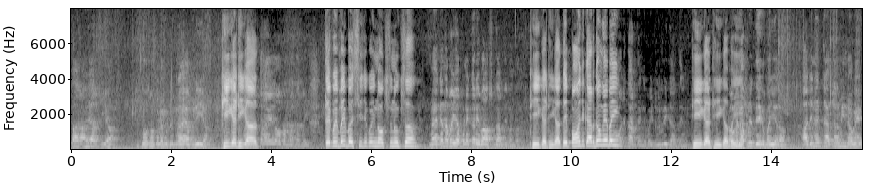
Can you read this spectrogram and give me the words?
17000 ਰੁਪਿਆ 200 ਕਿਲੋਮੀਟਰ ਕਿਰਾਇਆ ਫ੍ਰੀ ਆ। ਠੀਕ ਹੈ ਠੀਕ ਆ। ਕਿਰਾਏ ਦਾ ਆਫਰ ਕਰਦਾ ਬਾਈ। ਤੇ ਕੋਈ ਬਈ ਬੱਸੀ 'ਚ ਕੋਈ ਨੁਕਸ ਨੁਕਸ? ਆ ਮੈਂ ਕਹਿੰਦਾ ਬਾਈ ਆਪਣੇ ਘਰੇ ਵਾਪਸ ਕਰ ਦੇ ਬੰਦਾ। ਠੀਕ ਆ ਠੀਕ ਆ। ਤੇ ਪਹੁੰਚ ਕਰ ਦੋਗੇ ਬਈ? ਪਹੁੰਚ ਕਰ ਦੇਂਗੇ ਬਾਈ ਡਿਲੀਵਰੀ ਕਰ ਦੇਂਗੇ ਠੀਕ ਆ ਠੀਕ ਆ ਬਈ ਬਈ। ਆਪਣੀ ਦੇਖ ਬਾਈ ਯਾਰ ਅੱਜ ਨੇ ਤਿੰਨ ਤਿੰਨ ਮਹੀਨੇ ਹੋ ਗਏ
